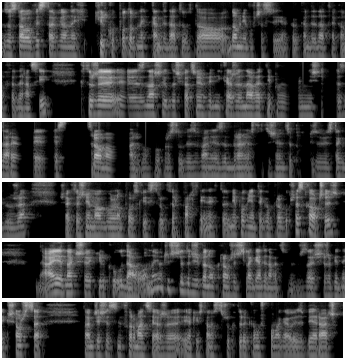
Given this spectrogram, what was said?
zostało wystawionych kilku podobnych kandydatów do, do mnie wówczas jako kandydata Konfederacji, którzy z naszych doświadczeń wynika, że nawet nie powinni się zarejestrować bo po prostu wyzwanie zebrania 100 tysięcy podpisów jest tak duże, że jak ktoś nie ma ogólnopolskich struktur partyjnych, to nie powinien tego progu przeskoczyć, a jednak się kilku udało. No i oczywiście do dziś będą krążyć legendy, nawet zdaje się, że w jednej książce, tam gdzieś jest informacja, że jakieś tam struktury komuś pomagały zbierać,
